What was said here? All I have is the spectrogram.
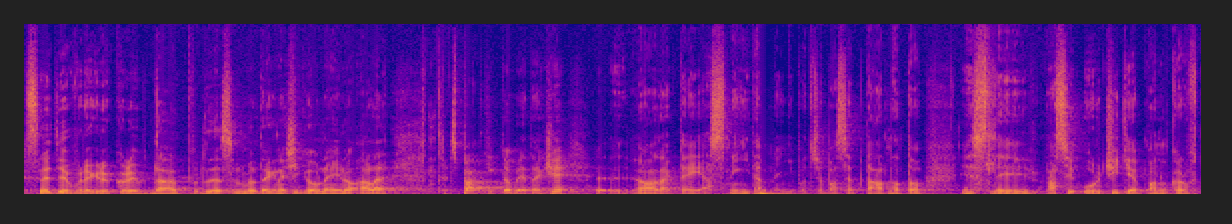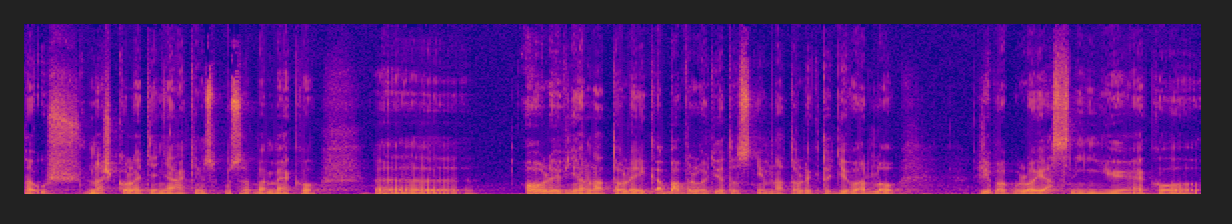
se tě bude kdokoliv ptát, protože jsem byl tak nešikovný. No ale zpátky k tobě. Takže, no tak to je jasný, tam není potřeba se ptát na to, jestli asi určitě pan Krofta už na škole tě nějakým způsobem jako eh, ovlivnil natolik a bavilo tě to s ním natolik to divadlo, že pak bylo jasný, že jako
